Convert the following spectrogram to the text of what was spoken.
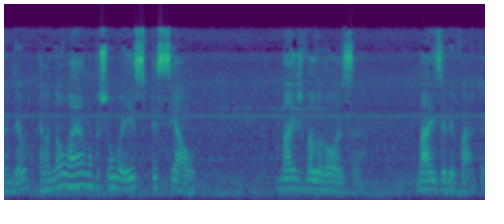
Entendeu? Ela não é uma pessoa especial, mais valorosa, mais elevada.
